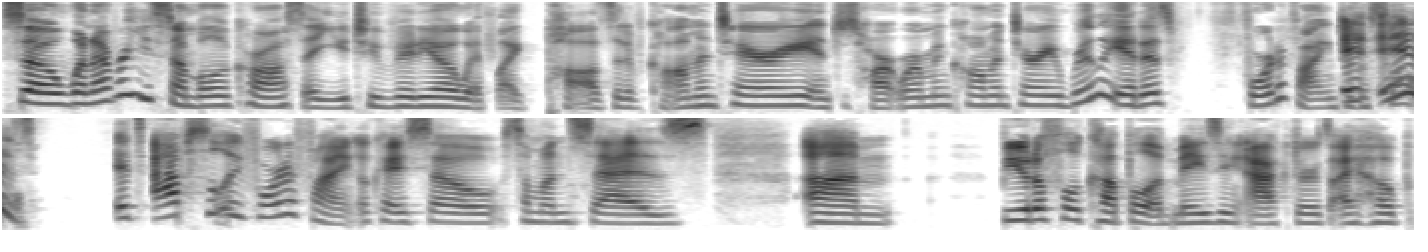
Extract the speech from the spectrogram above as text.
So, whenever you stumble across a YouTube video with like positive commentary and just heartwarming commentary, really it is fortifying to It the soul. is. It's absolutely fortifying. Okay, so someone says, um, beautiful couple, amazing actors. I hope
